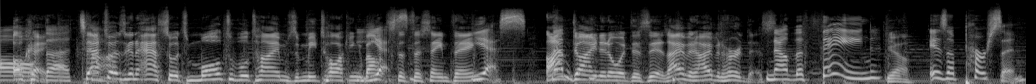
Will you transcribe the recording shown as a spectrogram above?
all okay. the time. That's what I was going to ask. So it's multiple times of me talking about Yes. the, same thing? Yes. I'm dying to know what this is. I haven't I haven't heard this. Now, the thing Yeah. is a person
